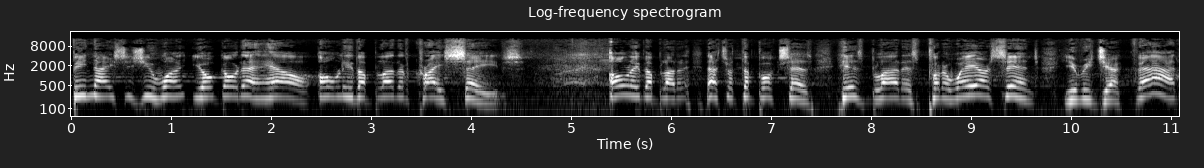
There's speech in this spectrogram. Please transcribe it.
Be nice as you want, you'll go to hell. Only the blood of Christ saves. Only the blood. That's what the book says. His blood has put away our sins. You reject that,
